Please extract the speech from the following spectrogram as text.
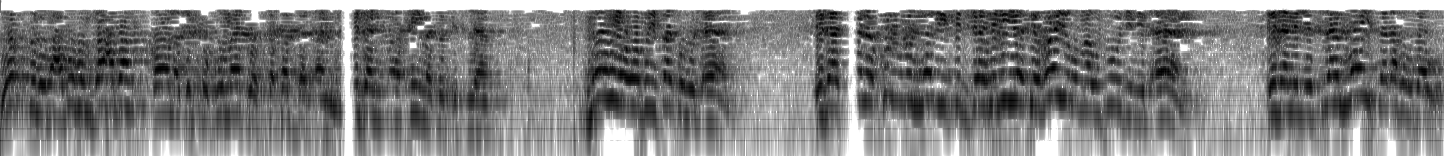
يقتل بعضهم بعضا قامت الحكومات واستكب الأمن. إذا ما قيمة الإسلام؟ ما هي وظيفته الآن؟ إذا كان كل الذي في الجاهلية غير موجود الآن إذا الإسلام ليس له دور.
